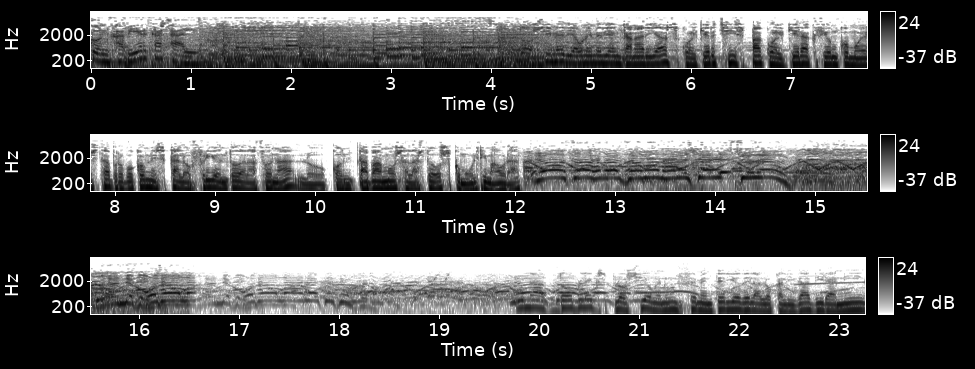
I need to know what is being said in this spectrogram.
Con Javier Casal. Una y media en Canarias. Cualquier chispa, cualquier acción como esta provoca un escalofrío en toda la zona. Lo contábamos a las dos como última hora. Una doble explosión en un cementerio de la localidad iraní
